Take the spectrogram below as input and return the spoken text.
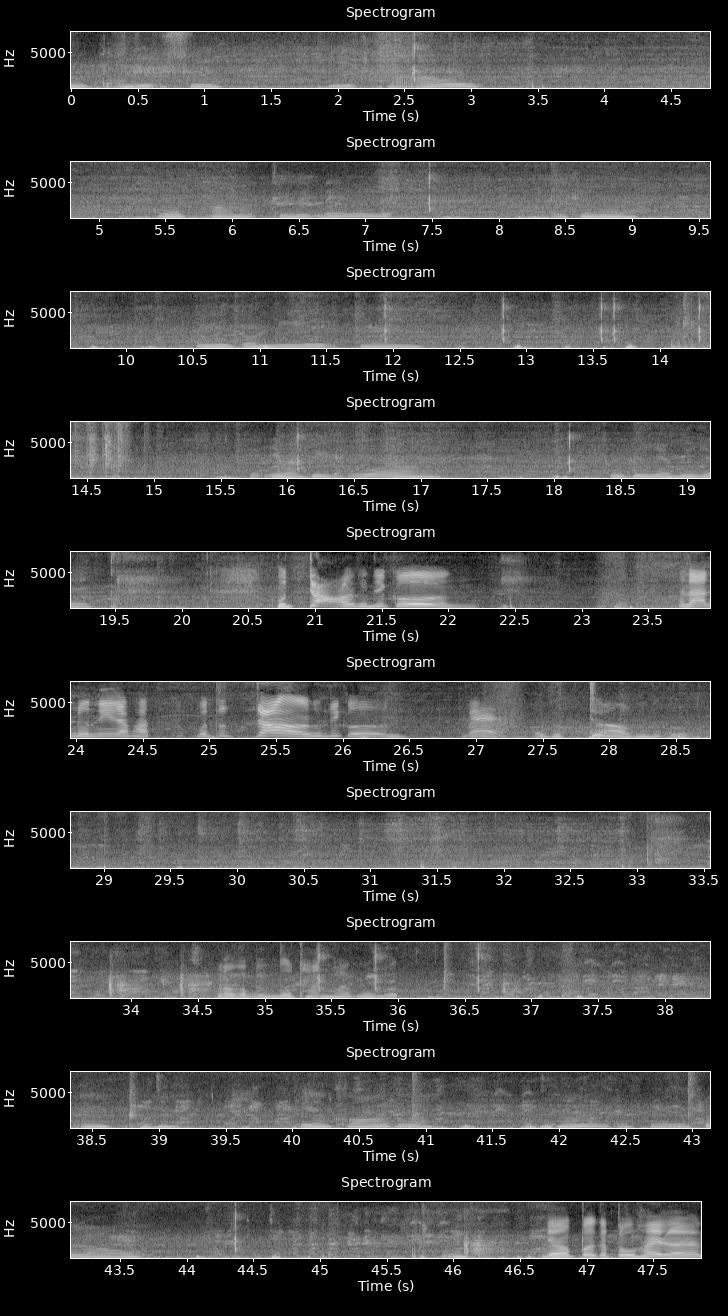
มีการยืดสี สีขาวโอ้ข้ามที่แม่นั่นแหละแต่แค่ว่าถ้ามีตอนนี้อีกไงแต่นี่มันพี่ใหญ่ว่าใช่พี่ใหญ่พี่ใหญ่มันจ้าขึ้นที่เกินขนาดดูนี่นะพัดมันจะจ้าขึ้นที่เกินแม่มันจะจ้าขึ้นที่เกิน เราก็เป็นบูทันครับผมก็อืมอืมเพียงคอเท่าไหร่อืมโอ้โหพวกเราเดี๋ยวเปิดประตูให้เลย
